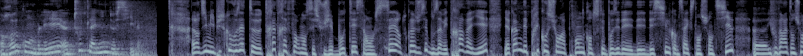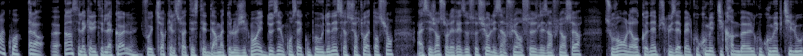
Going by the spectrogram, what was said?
recombler toute la ligne de cils. Alors Jimmy, puisque vous êtes euh, très très fort dans ces sujets beauté, ça on le sait, en tout cas je sais que vous avez travaillé, il y a quand même des précautions à prendre quand on se fait poser des, des- des cils comme ça, extension de cils. Euh, il faut faire attention à quoi? Alors, euh, un, c'est la qualité de la colle. Il faut être sûr qu'elle soit testée dermatologiquement. Et deuxième conseil qu'on peut vous donner, c'est surtout attention à ces gens sur les réseaux sociaux, les influenceuses, les influenceurs. Souvent, on les reconnaît puisqu'ils appellent coucou mes petits crumbles, coucou mes petits loups.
